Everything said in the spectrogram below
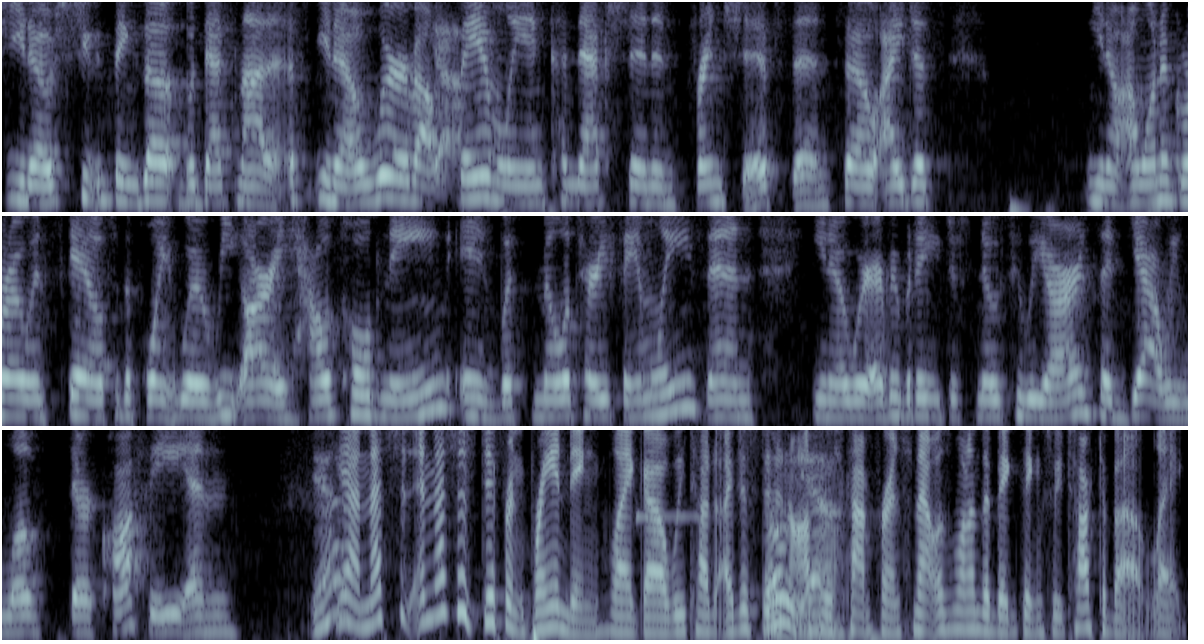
you know shooting things up but that's not us you know we're about yeah. family and connection and friendships and so i just you know i want to grow and scale to the point where we are a household name in with military families and you know where everybody just knows who we are and said yeah we love their coffee and yeah. Yeah. And that's and that's just different branding. Like uh we talked I just did oh, an authors yeah. conference and that was one of the big things we talked about. Like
